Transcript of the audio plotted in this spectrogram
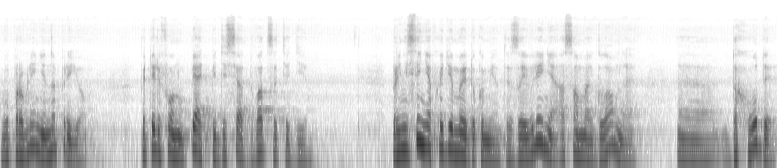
в управление на прием по телефону 550 21, принести необходимые документы, заявление, а самое главное, э, доходы,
